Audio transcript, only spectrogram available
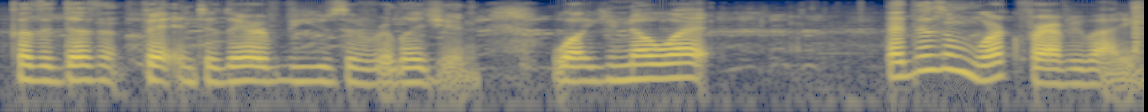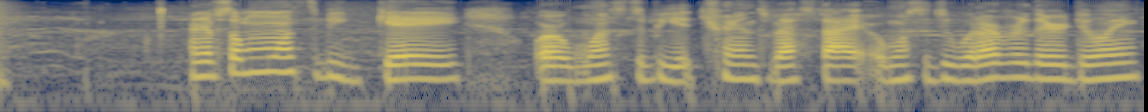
because it doesn't fit into their views of religion. Well you know what? That doesn't work for everybody and if someone wants to be gay or wants to be a transvestite or wants to do whatever they're doing,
